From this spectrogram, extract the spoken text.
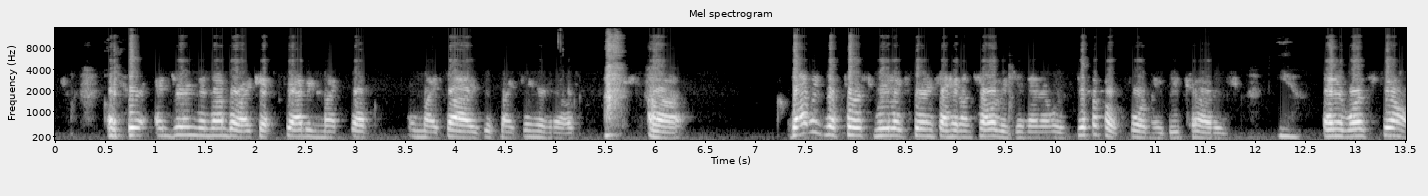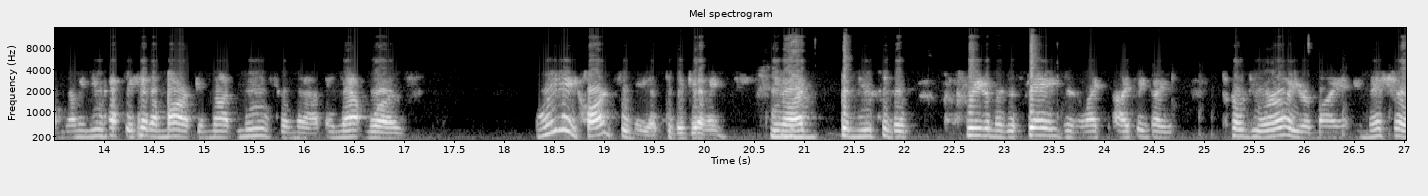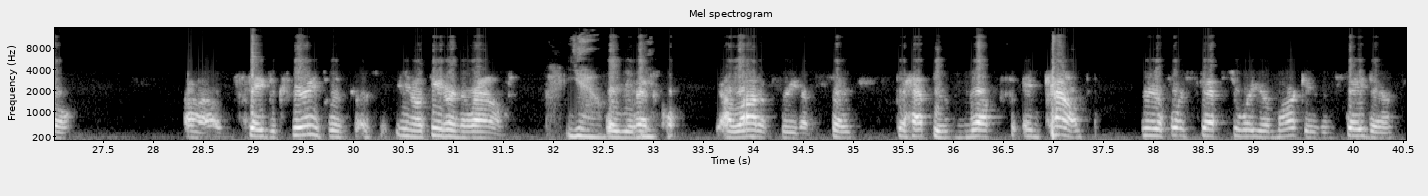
And, dur- and during the number, I kept stabbing myself in my thighs with my fingernails. Uh, that was the first real experience I had on television, and it was difficult for me because, Yeah. and it was filmed. I mean, you have to hit a mark and not move from that, and that was really hard for me at the beginning. You know, Yeah. I've been used to the freedom of the stage, and like I think I told you earlier, my initial uh, stage experience was, you know, theater in the round Yeah. where you have a lot of freedom. So to have to walk and count three or four steps to where your mark is and stay there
